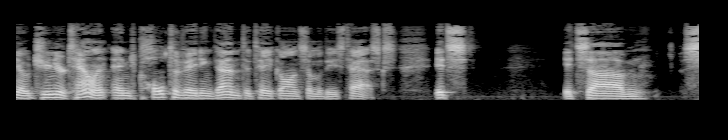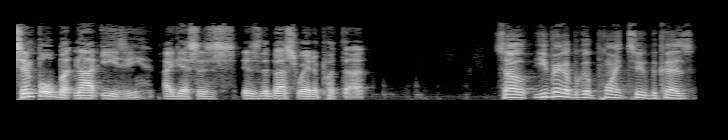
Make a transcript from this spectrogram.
you know junior talent and cultivating them to take on some of these tasks. It's it's um, simple but not easy. I guess is is the best way to put that. So you bring up a good point too, because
